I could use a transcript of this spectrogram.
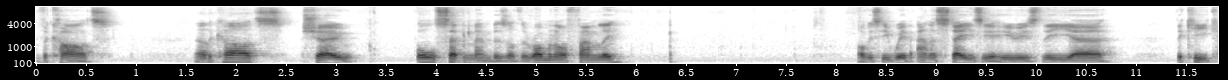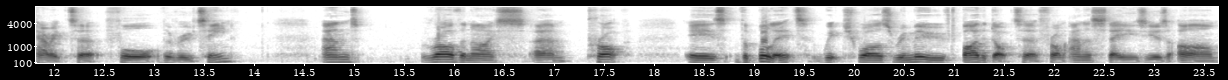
the cards. Now the cards show all seven members of the Romanov family, obviously with Anastasia who is the, uh, the key character for the routine and rather nice um, prop is the bullet which was removed by the doctor from Anastasia's arm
